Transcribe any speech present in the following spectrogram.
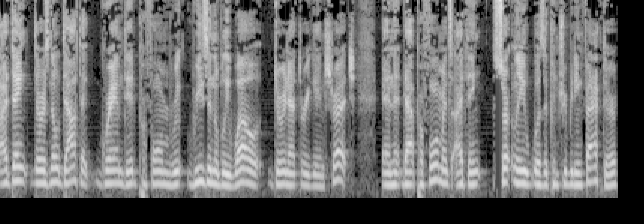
I think there is no doubt that Graham did perform re- reasonably well during that three game stretch. And that performance, I think, certainly was a contributing factor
